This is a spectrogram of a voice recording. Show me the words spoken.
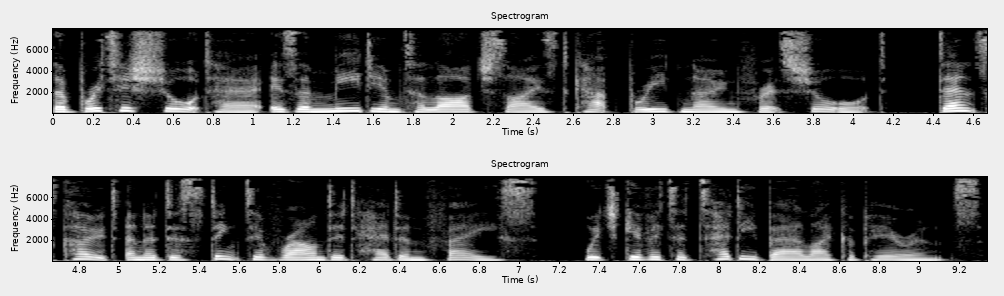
The British Shorthair is a medium to large sized cat breed known for its short, dense coat and a distinctive rounded head and face, which give it a teddy bear like appearance.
